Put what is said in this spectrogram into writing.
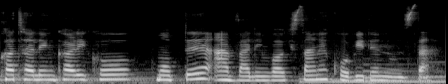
کاتالین کاریکو مبدع اولین واکسن کووید 19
